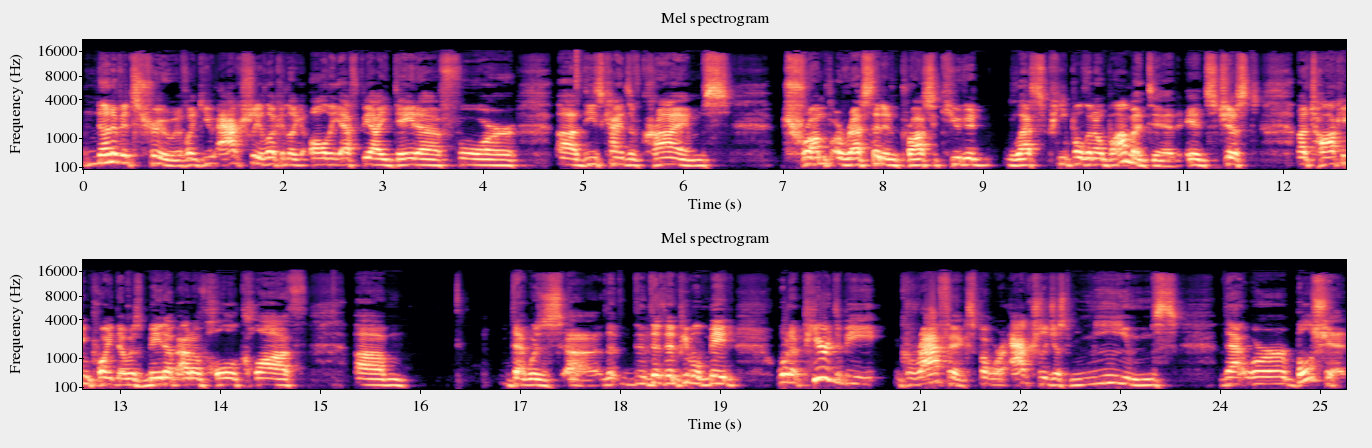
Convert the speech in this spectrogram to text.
none of it's true. If like you actually look at like all the FBI data for uh, these kinds of crimes. Trump arrested and prosecuted less people than Obama did. It's just a talking point that was made up out of whole cloth. Um, that was uh, that, that people made what appeared to be graphics, but were actually just memes that were bullshit,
